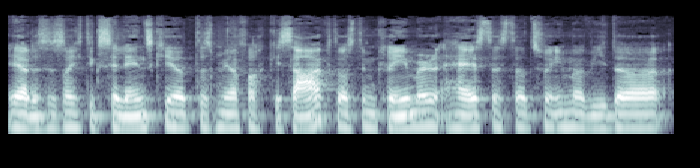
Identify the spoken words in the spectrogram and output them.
Ja, das ist richtig. Zelensky hat das mehrfach gesagt. Aus dem Kreml heißt es dazu immer wieder,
